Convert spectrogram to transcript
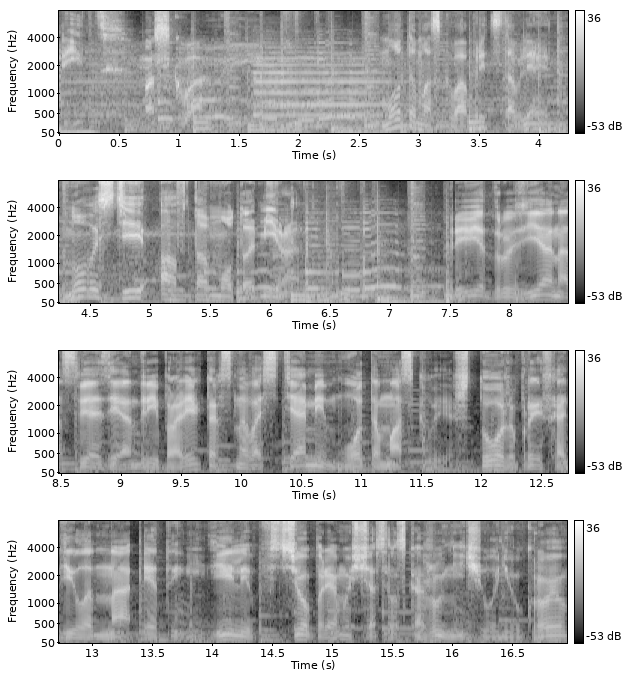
Говорит Москва. Мото Москва представляет Новости автомото мира. Привет, друзья! На связи Андрей Проректор с новостями Мото Москвы. Что же происходило на этой неделе? Все прямо сейчас расскажу, ничего не укрою.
